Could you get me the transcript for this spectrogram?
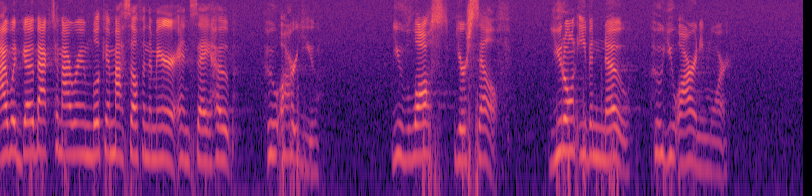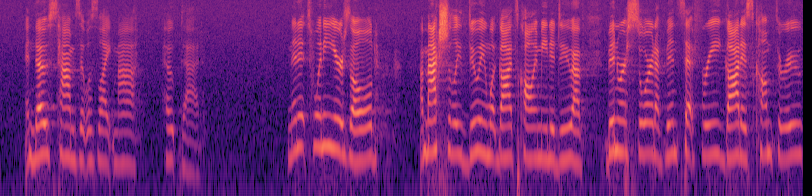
I would go back to my room, look at myself in the mirror, and say, Hope, who are you? You've lost yourself. You don't even know who you are anymore. And those times it was like my hope died. And then at 20 years old, I'm actually doing what God's calling me to do. I've been restored, I've been set free. God has come through.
